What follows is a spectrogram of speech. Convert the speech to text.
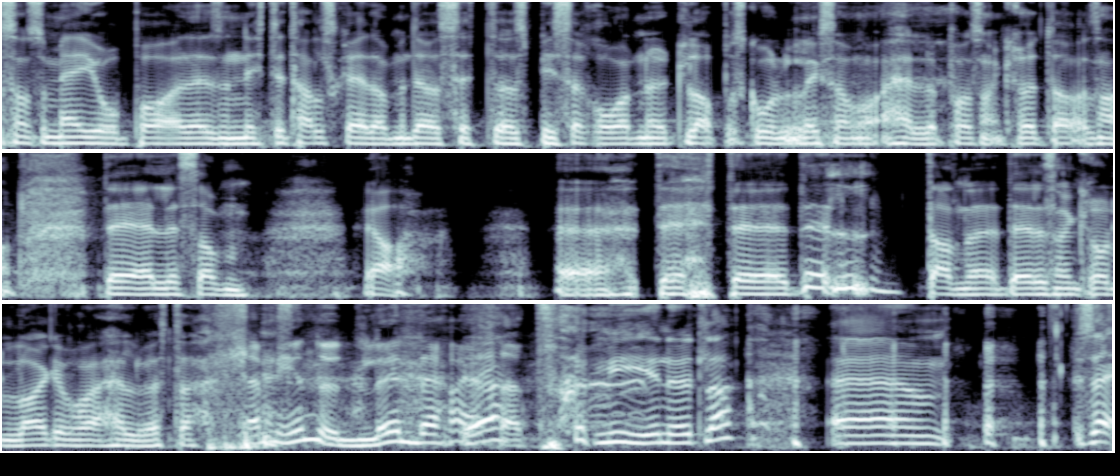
sånn som jeg gjorde på er sånn 90-tallsgreier med det å sitte og spise rå nudler på skolen liksom, og helle på sånn krydder og sånn. Det er liksom Ja. Eh, det, det, det, danner, det er liksom grunnlaget for helvete. Det er mye nudler, det har jeg Ja, sett. mye nudler. Um, så,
